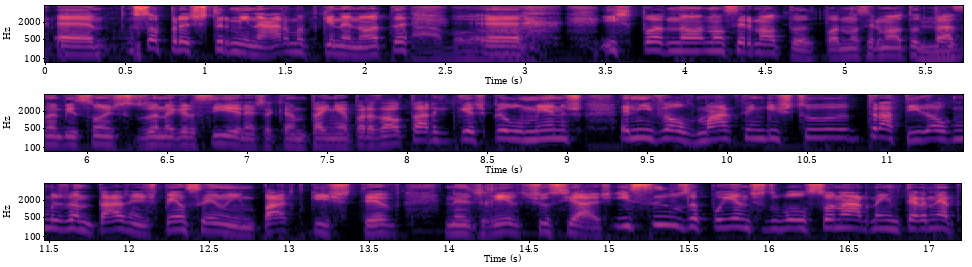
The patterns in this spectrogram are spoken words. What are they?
Uh, só para exterminar, uma pequena nota: ah, uh, isto pode não, não ser mal todo, pode não ser mal todo hum. para as ambições de Susana Garcia nesta campanha para as autárquicas, pelo menos a nível de marketing, isto terá tido algumas vantagens. Pensem no impacto que isto teve nas redes sociais. E se os apoiantes de Bolsonaro na internet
